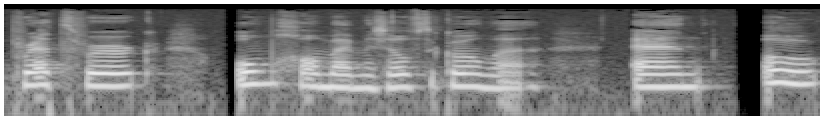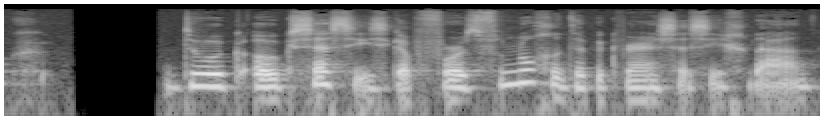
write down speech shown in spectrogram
breathwork. Om gewoon bij mezelf te komen. En ook doe ik ook sessies. Ik heb bijvoorbeeld vanochtend heb ik weer een sessie gedaan.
